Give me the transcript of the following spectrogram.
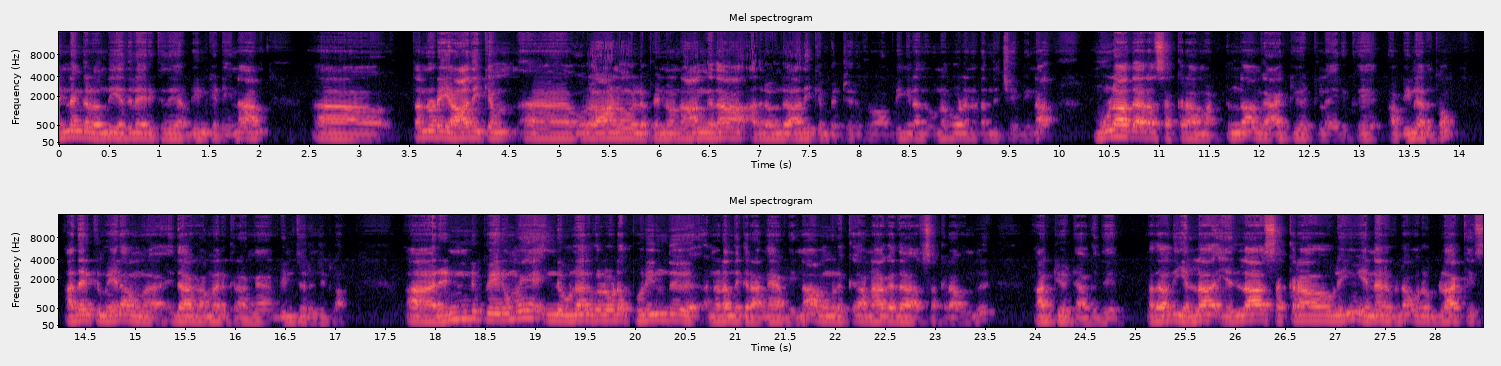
எண்ணங்கள் வந்து எதில் இருக்குது அப்படின்னு கேட்டிங்கன்னா தன்னுடைய ஆதிக்கம் ஒரு ஆணோ இல்லை பெண்ணோ நாங்கள் தான் அதில் வந்து ஆதிக்கம் பெற்றிருக்கிறோம் அப்படிங்கிற அந்த உணர்வோடு நடந்துச்சு அப்படின்னா மூலாதார சக்கரா மட்டும்தான் அங்கே ஆக்டிவேட்டில் இருக்குது அப்படின்னு அர்த்தம். அதற்கு மேல அவங்க இதாகாம இருக்கிறாங்க அப்படின்னு தெரிஞ்சுக்கலாம். ரெண்டு பேருமே இந்த உணர்வுகளோட புரிந்து நடந்துக்கிறாங்க அப்படின்னா அவங்களுக்கு அநாகதா சக்கரா வந்து ஆக்டிவேட் ஆகுது. அதாவது எல்லா எல்லா சக்கராவிலையும் என்ன இருக்குன்னா ஒரு பிளாக்கேஜ்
